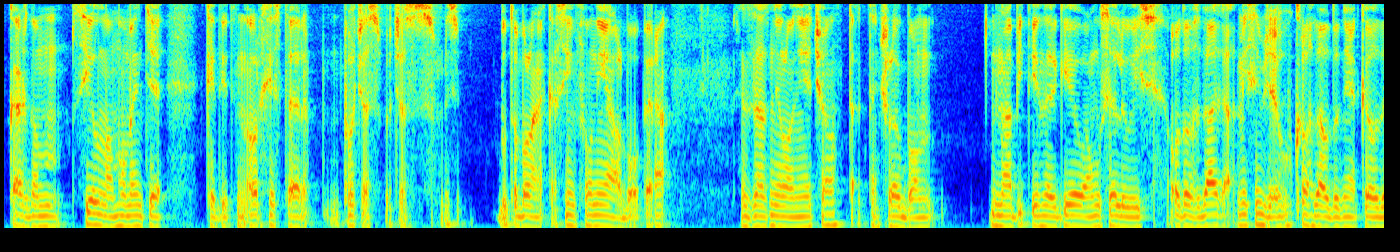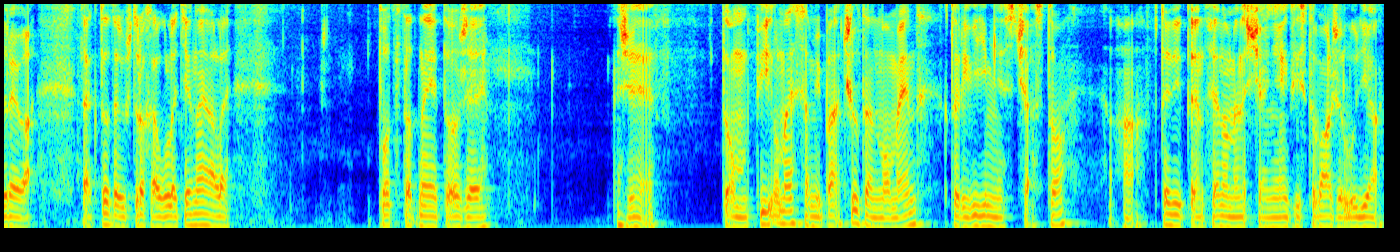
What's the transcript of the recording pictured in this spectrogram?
V každom silnom momente, kedy ten orchester počas, počas myslím, buď to bola nejaká symfónia alebo opera, zaznelo niečo, tak ten človek bol nabitý energiou a museli ju ísť odovzdať a myslím, že ju ukladal do nejakého dreva. Tak toto je už trocha uletené, ale podstatné je to, že, že v tom filme sa mi páčil ten moment, ktorý vidím dnes často a vtedy ten fenomén ešte aj neexistoval, že ľudia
